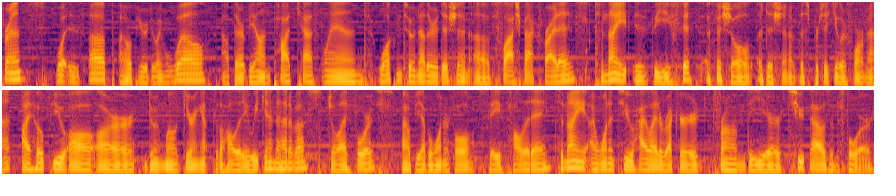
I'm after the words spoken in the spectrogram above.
Friends. What is up? I hope you're doing well out there beyond podcast land. Welcome to another edition of Flashback Fridays. Tonight is the fifth official edition of this particular format. I hope you all are doing well gearing up for the holiday weekend ahead of us, July 4th. I hope you have a wonderful, safe holiday. Tonight, I wanted to highlight a record from the year 2004.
